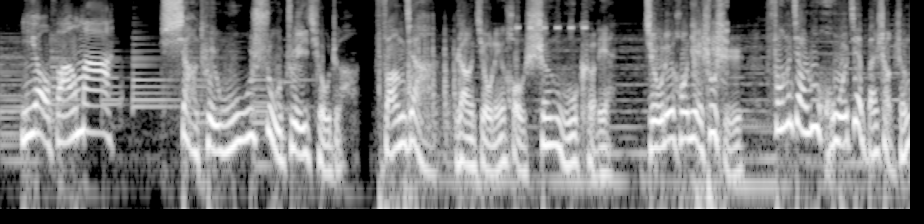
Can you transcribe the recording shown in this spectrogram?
“你有房吗”，吓退无数追求者。房价让九零后生无可恋。九零后念书时，房价如火箭般上升；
